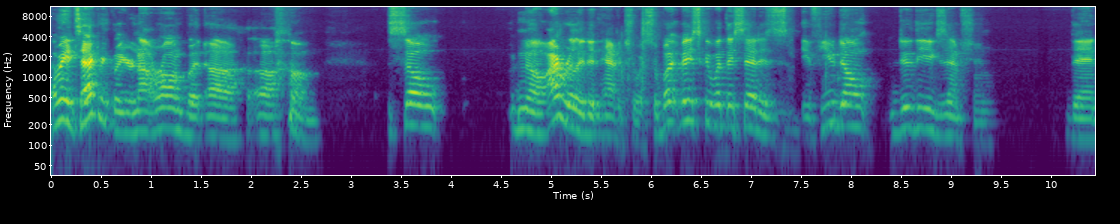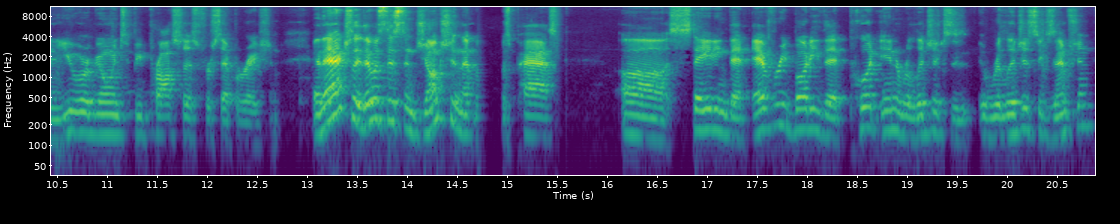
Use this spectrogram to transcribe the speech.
I mean, technically, you're not wrong, but uh, uh, um, so no, I really didn't have a choice. So, but basically, what they said is, if you don't do the exemption, then you are going to be processed for separation. And actually, there was this injunction that was passed uh, stating that everybody that put in a religious religious exemption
